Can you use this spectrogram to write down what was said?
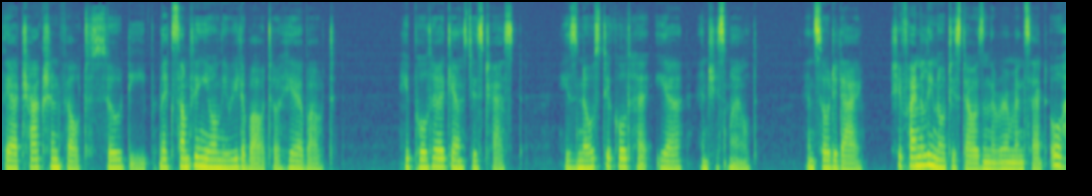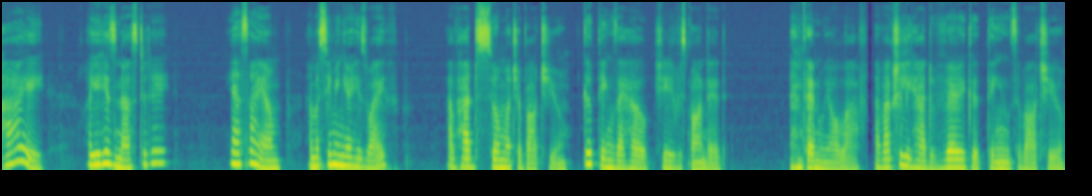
Their attraction felt so deep, like something you only read about or hear about. He pulled her against his chest his nose tickled her ear and she smiled. And so did I. She finally noticed I was in the room and said, Oh, hi. Are you his nurse today? Yes, I am. I'm assuming you're his wife. I've heard so much about you. Good things, I hope, she responded. And then we all laughed. I've actually heard very good things about you.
